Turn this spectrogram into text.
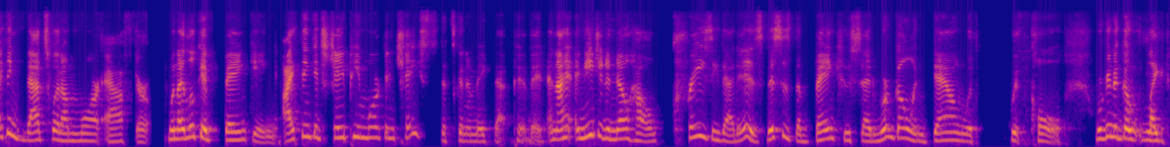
I think that's what i'm more after. When i look at banking i think it's jp morgan chase that's going to make that pivot. And I, I need you to know how crazy that is. This is the bank who said we're going down with with coal. We're going to go like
